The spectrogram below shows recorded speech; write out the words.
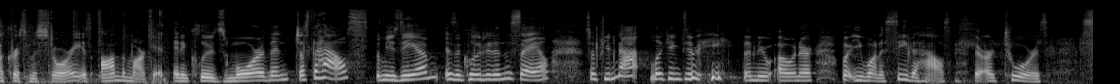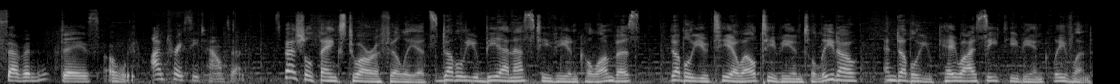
A Christmas Story is on the market. It includes more than just the house. The museum is included in the sale. So if you're not looking to be the new owner, but you want to see the house, there are tours seven days a week. I'm Tracy Townsend. Special thanks to our affiliates WBNS TV in Columbus, WTOL TV in Toledo, and WKYC TV in Cleveland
